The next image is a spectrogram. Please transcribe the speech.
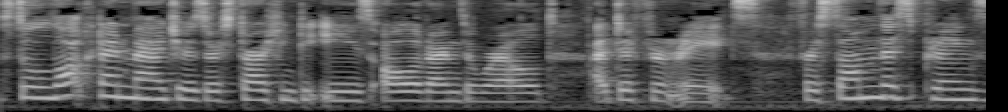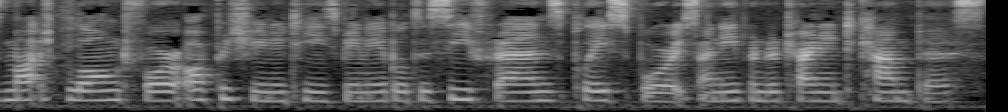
So, lockdown measures are starting to ease all around the world at different rates. For some, this brings much longed for opportunities, being able to see friends, play sports, and even returning to campus.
